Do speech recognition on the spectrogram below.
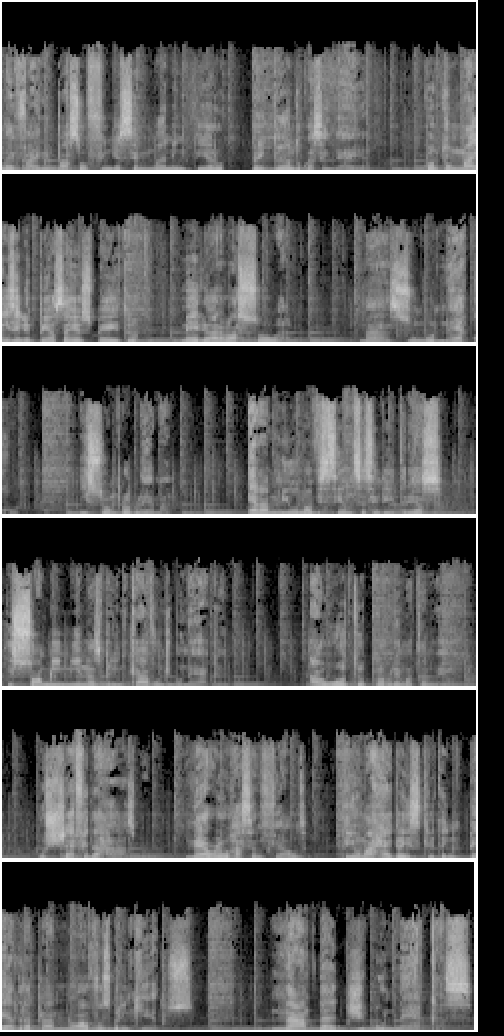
Levine passa o fim de semana inteiro brigando com essa ideia. Quanto mais ele pensa a respeito, melhor ela soa. Mas um boneco? Isso é um problema. Era 1963 e só meninas brincavam de boneca. Há outro problema também. O chefe da Hasbro, Merrill Hassenfeld, tem uma regra escrita em pedra para novos brinquedos: nada de bonecas.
